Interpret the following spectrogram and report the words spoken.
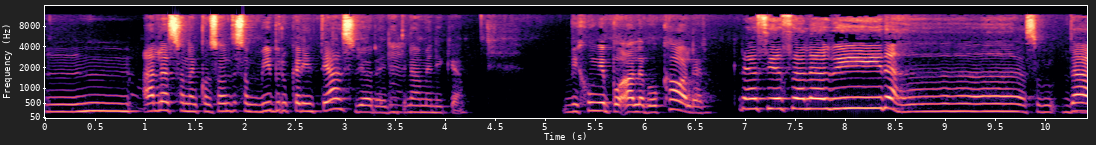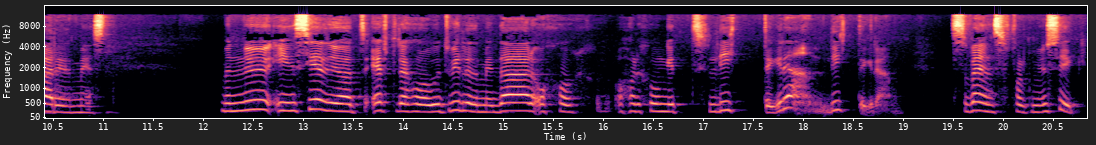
mm, alla sådana konsonanter som vi brukar inte alls göra i mm. Latinamerika. Vi sjunger på alla vokaler. Gracias a la vida. Alltså, där är det mest. Men nu inser jag att efter att ha utbildat mig där och har, har sjungit lite grann, lite grann svensk folkmusik.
